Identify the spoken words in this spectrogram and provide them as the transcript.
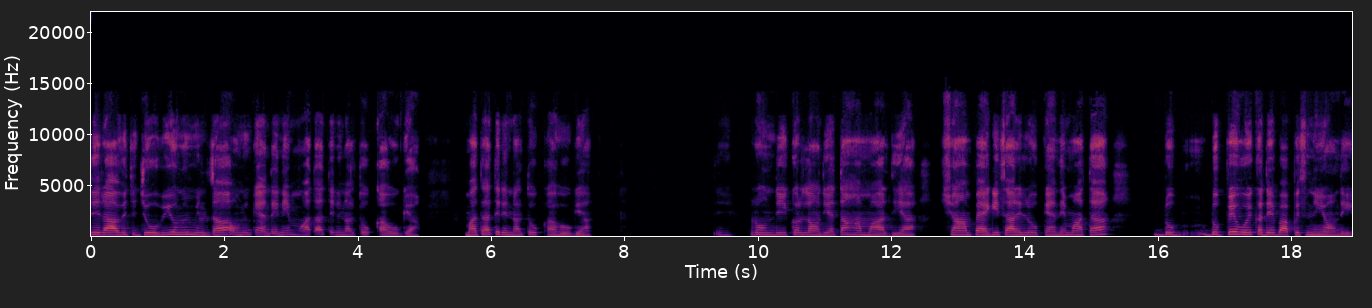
ਤੇ ਰਾਹ ਵਿੱਚ ਜੋ ਵੀ ਉਹਨੂੰ ਮਿਲਦਾ, ਉਹਨੂੰ ਕਹਿੰਦੇ ਨੇ, ਮਾਤਾ, ਤੇਰੇ ਨਾਲ ਧੋਖਾ ਹੋ ਗਿਆ। ਮਾਤਾ, ਤੇਰੇ ਨਾਲ ਧੋਖਾ ਹੋ ਗਿਆ। ਤੇ ਰੋਂਦੀ, ਕਰਲਾਉਂਦੀ ਆ ਤਾਹਾਂ ਮਾਰਦੀ ਆ। ਸ਼ਾਮ ਪੈ ਗਈ, ਸਾਰੇ ਲੋਕ ਕਹਿੰਦੇ, ਮਾਤਾ, ਡੁੱਬ, ਡੁੱਬੇ ਹੋਏ ਕਦੇ ਵਾਪਿਸ ਨਹੀਂ ਆਉਂਦੇ।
